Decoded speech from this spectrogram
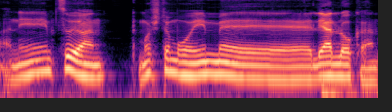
אני מצוין, כמו שאתם רואים אה, ליד לא כאן.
